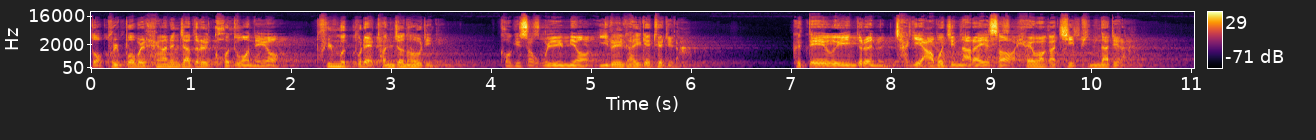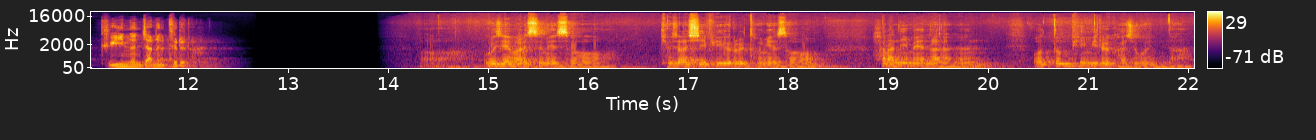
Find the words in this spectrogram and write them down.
또 불법을 행하는 자들을 거두어내어 풀무불에 던져 넣으리니 거기서 울며 이를 갈게 되리라. 그때의 의인들은 자기 아버지 나라에서 해와 같이 빛나리라. 귀 있는 자는 들으라. 어제 말씀에서 겨자씨 비유를 통해서 하나님의 나라는 어떤 비밀을 가지고 있나?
